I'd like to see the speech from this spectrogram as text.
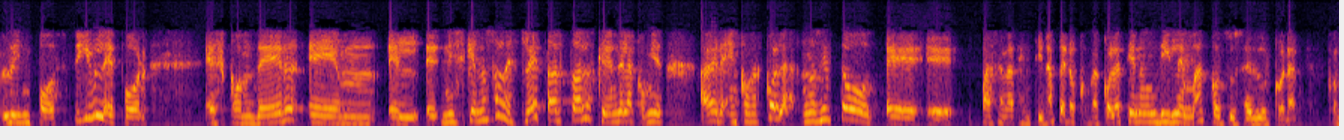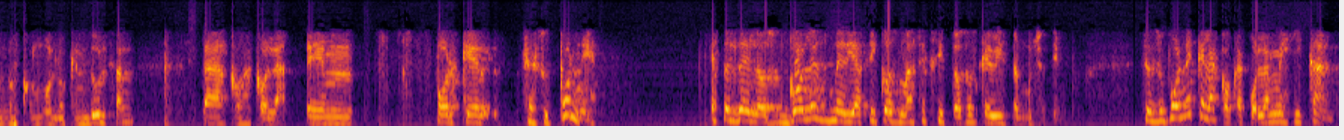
lo imposible por esconder em, el, eh, ni siquiera no son Nestlé, todas, todas las que venden la comida. A ver, en Coca-Cola, no sé si esto eh, eh, pasa en Argentina, pero Coca-Cola tiene un dilema con sus edulcorantes, con como lo que endulzan la Coca-Cola, em, porque se supone este es de los goles mediáticos más exitosos que he visto en mucho tiempo. Se supone que la Coca-Cola mexicana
